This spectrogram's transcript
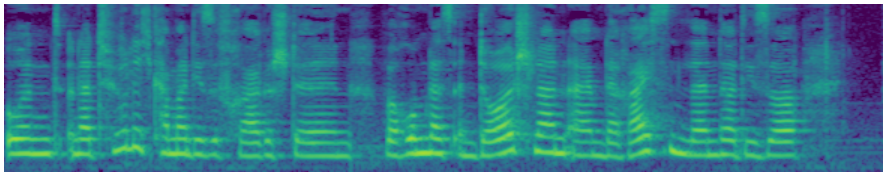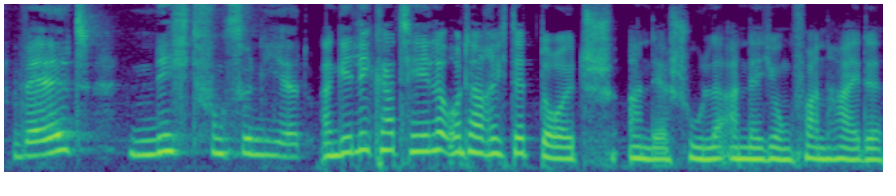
Und natürlich kann man diese Frage stellen, warum das in Deutschland, einem der reichsten Länder dieser Welt nicht funktioniert. Angelika Thele unterrichtet Deutsch an der Schule an der Jungfernheide.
